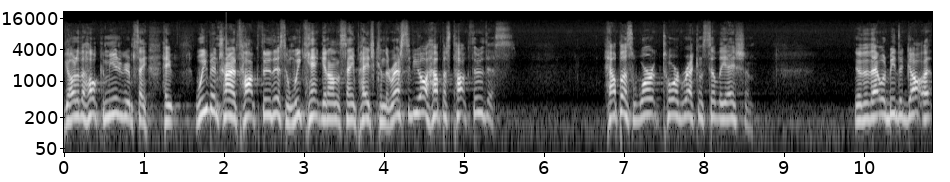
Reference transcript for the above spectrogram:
go to the whole community group and say, hey, we've been trying to talk through this and we can't get on the same page. Can the rest of you all help us talk through this? Help us work toward reconciliation. You know, that, that would be the goal, uh,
